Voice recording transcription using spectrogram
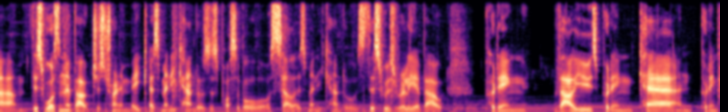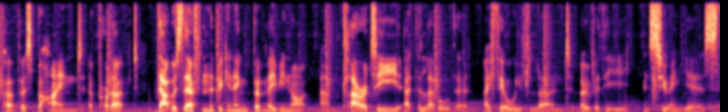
Um, this wasn't about just trying to make as many candles as possible or sell as many candles. This was really about putting values, putting care, and putting purpose behind a product. That was there from the beginning, but maybe not um, clarity at the level that I feel we've learned over the ensuing years.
